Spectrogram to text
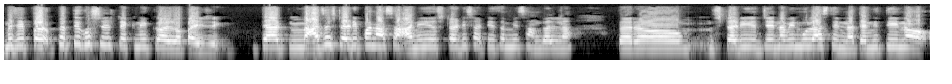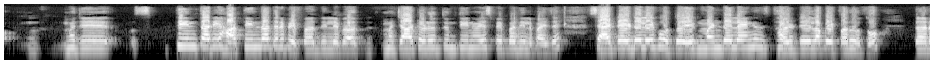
म्हणजे प्रत्येक गोष्टी टेक्निक कळलं पाहिजे. त्यात माझं स्टडी पण असं आणि स्टडीसाठी जर मी सांगाल ना तर स्टडी जे नवीन मुलं असतील ना त्यांनी तीन म्हणजे तीन तरी हा तीनदा तरी पेपर दिले म्हणजे आठवड्यातून तीन वेळेस पेपर दिले पाहिजे. सॅटर्डेला एक होतो एक मंडेला एक थर्सडेला पेपर होतो. तर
